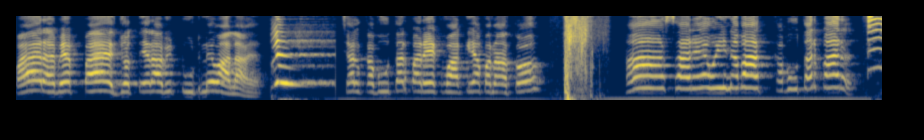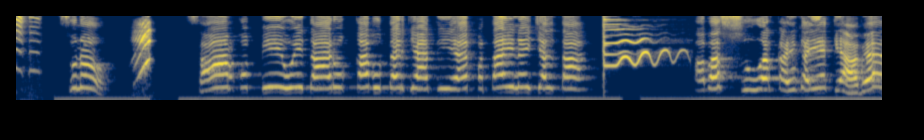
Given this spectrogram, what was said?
पैर है बे, पैर जो तेरा भी टूटने वाला है। चल कबूतर पर एक वाकया बना तो। हाँ सर हुई ना बात कबूतर पर। सुनो, शाम को पी हुई दारू कब उतर जाती है, पता ही नहीं चलता। अब, सुअर कहीं का ये क्या है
